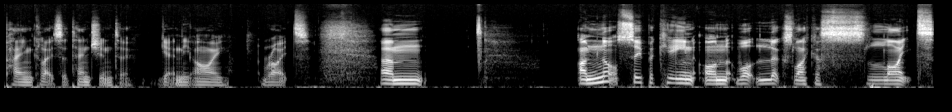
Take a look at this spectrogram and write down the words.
paying close attention to getting the eye right. Um, I'm not super keen on what looks like a slight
